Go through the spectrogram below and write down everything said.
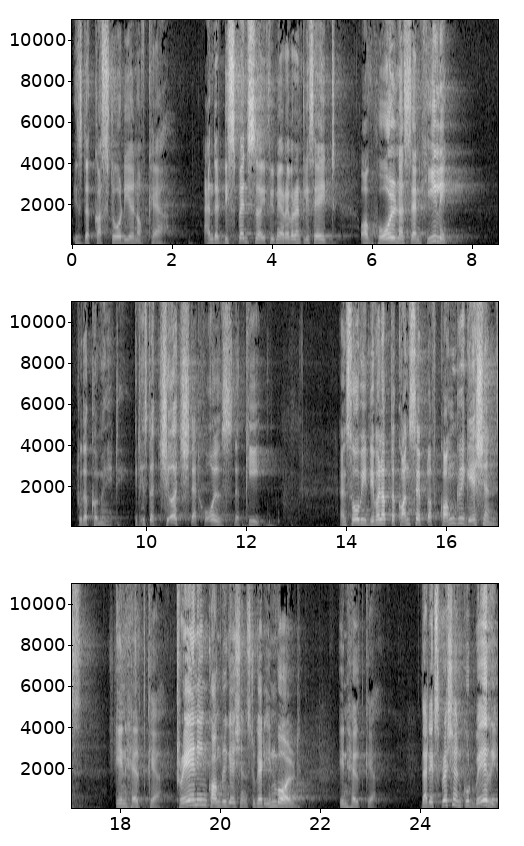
is the custodian of care and the dispenser, if we may reverently say it, of wholeness and healing to the community. It is the church that holds the key. And so we developed the concept of congregations in healthcare, training congregations to get involved in healthcare. That expression could vary.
